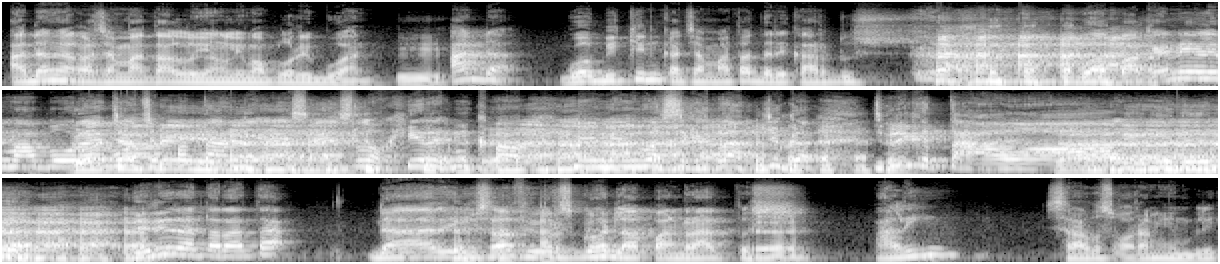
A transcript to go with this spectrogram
ada nggak kacamata lu yang 50 ribuan?" Hmm. Ada. Gua bikin kacamata dari kardus. gua pakai nih 50 ribu Gocap nih. cepetan di SS lo kirim ke mimin gua sekarang juga. Jadi ketawa gitu, gitu. Jadi rata-rata dari misalnya viewers gua 800. Eh. Paling 100 orang yang beli.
